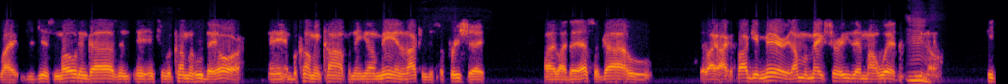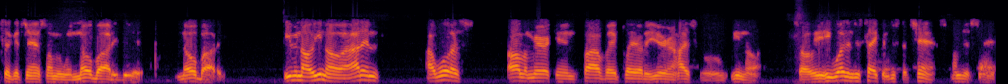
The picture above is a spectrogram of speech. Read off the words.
like just molding guys in, in, into becoming who they are and becoming confident young men. And I can just appreciate, like, like that. That's a guy who, like, if I get married, I'm gonna make sure he's at my wedding. Mm. You know, he took a chance on me when nobody did, nobody. Even though you know I didn't, I was All American 5A Player of the Year in high school. You know, so he wasn't just taking just a chance. I'm just saying.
